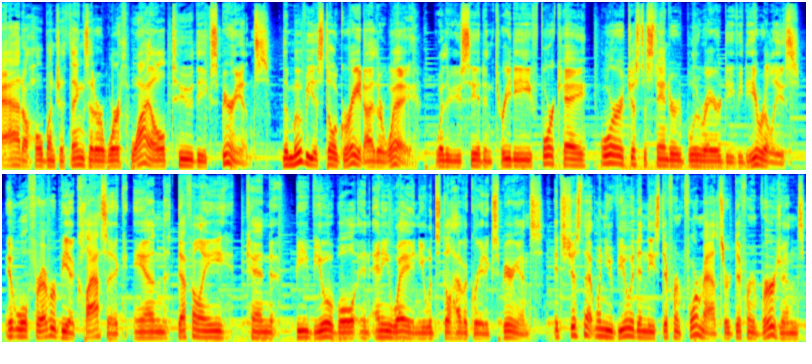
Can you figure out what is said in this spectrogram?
add a whole bunch of things that are worthwhile to the experience. The movie is still great either way, whether you see it in 3D, 4K, or just a standard Blu ray or DVD release. It will forever be a classic and definitely can be viewable in any way and you would still have a great experience. It's just that when you view it in these different formats or different versions,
